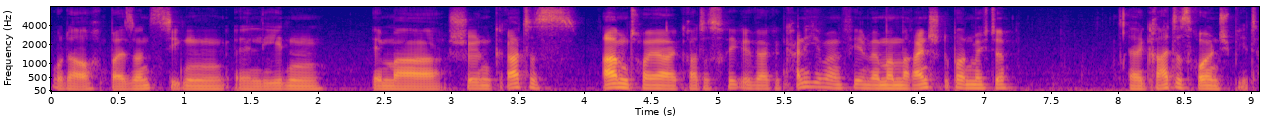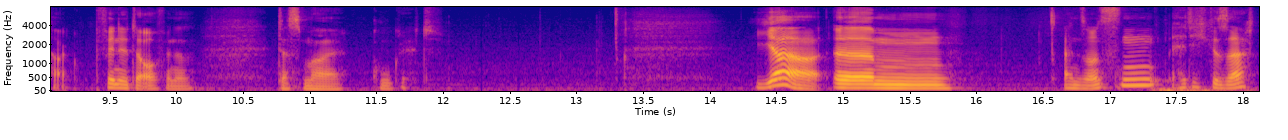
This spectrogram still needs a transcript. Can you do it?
oder auch bei sonstigen äh, Läden immer schön gratis Abenteuer, gratis Regelwerke. Kann ich immer empfehlen, wenn man mal reinschnuppern möchte. Äh, gratis Rollenspieltag. Findet ihr auch, wenn ihr das mal googelt. Ja, ähm, ansonsten hätte ich gesagt,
